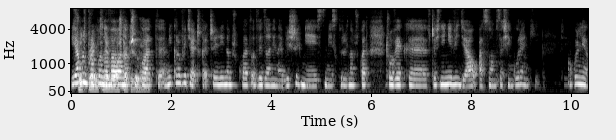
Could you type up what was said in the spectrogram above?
Ja bym proponowała na przykład duży. mikrowycieczkę, czyli na przykład odwiedzanie najbliższych miejsc, miejsc, których na przykład człowiek e, wcześniej nie widział, a są w zasięgu ręki. Ogólnie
